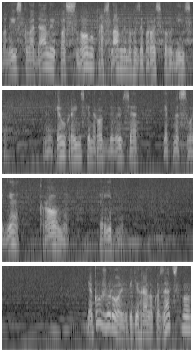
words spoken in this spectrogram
Вони складали основу прославленого запорозького війська, на яке український народ дивився як на своє кровне, рідне. Яку ж роль відіграло козацтво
